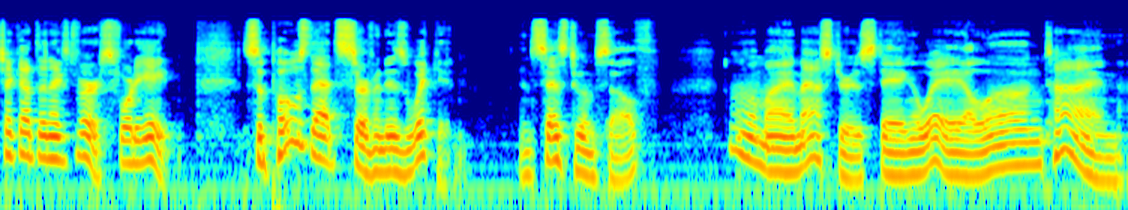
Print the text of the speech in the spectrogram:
Check out the next verse, 48. Suppose that servant is wicked and says to himself, Oh, my master is staying away a long time.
